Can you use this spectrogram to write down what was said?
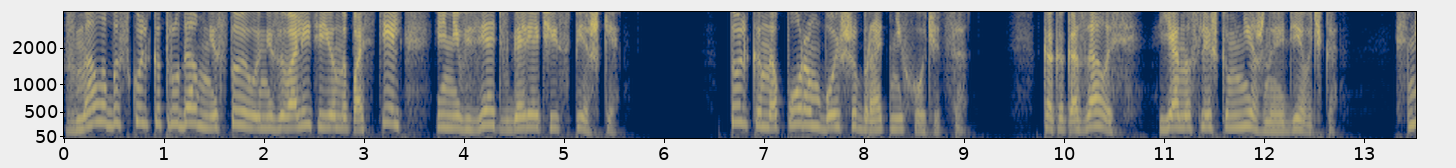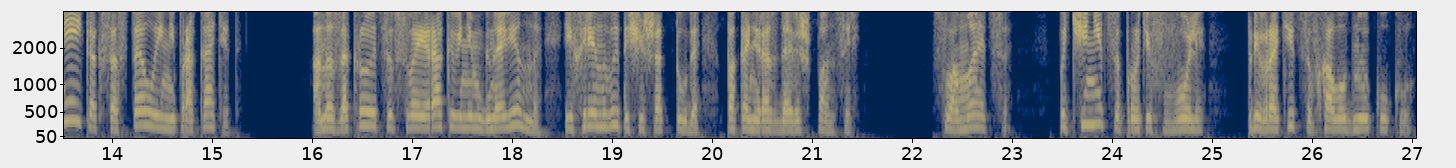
Знала бы, сколько труда мне стоило не завалить ее на постель и не взять в горячей спешке. Только напором больше брать не хочется. Как оказалось, Яна слишком нежная девочка. С ней, как со Стеллой, не прокатит. Она закроется в своей раковине мгновенно, и хрен вытащишь оттуда, пока не раздавишь панцирь. Сломается, подчинится против воли, превратится в холодную куклу.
